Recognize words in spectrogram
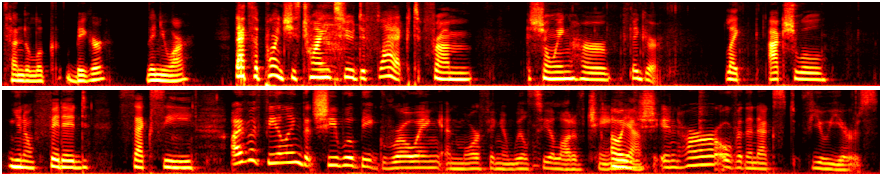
tend to look bigger than you are. That's the point. She's trying to deflect from showing her figure, like actual, you know, fitted, sexy. I have a feeling that she will be growing and morphing, and we'll see a lot of change Oh, yeah. in her over the next few years.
